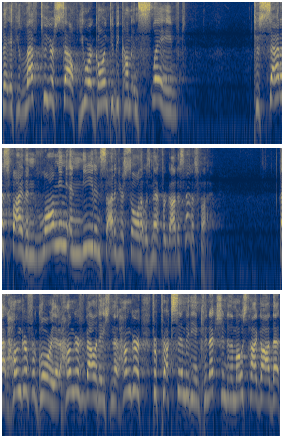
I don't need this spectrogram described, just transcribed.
that if you left to yourself, you are going to become enslaved to satisfy the longing and need inside of your soul that was meant for God to satisfy. That hunger for glory, that hunger for validation, that hunger for proximity and connection to the Most High God, that,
